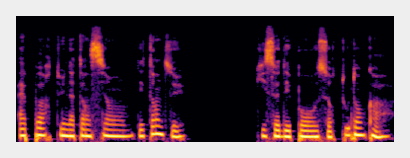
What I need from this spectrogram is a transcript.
Apporte une attention détendue qui se dépose sur tout ton corps.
